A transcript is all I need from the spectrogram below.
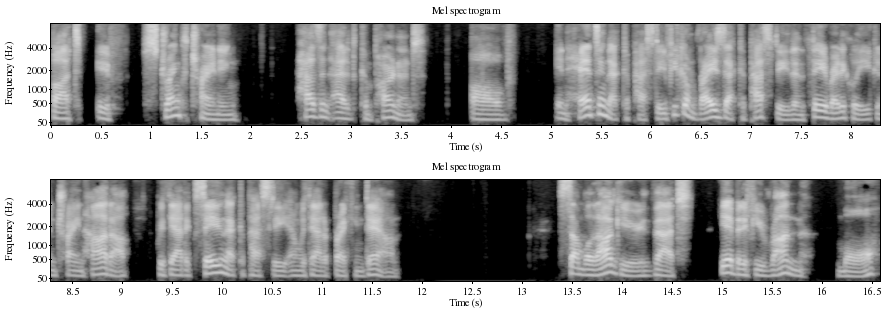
But if strength training has an added component of enhancing that capacity, if you can raise that capacity, then theoretically you can train harder without exceeding that capacity and without it breaking down some would argue that, yeah, but if you run more,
